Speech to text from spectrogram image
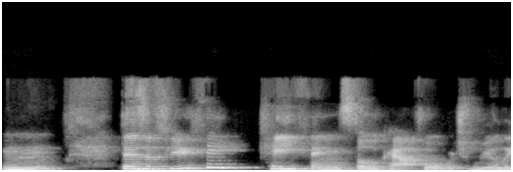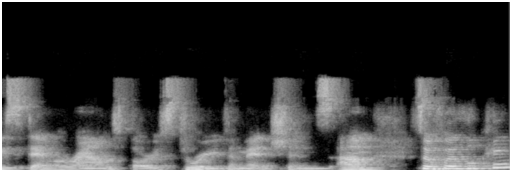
Mm. There's a few th- key things to look out for, which really stem around those three dimensions. Um, so, if we're looking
